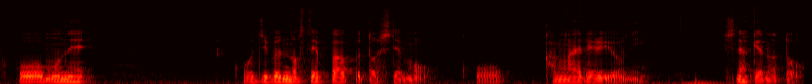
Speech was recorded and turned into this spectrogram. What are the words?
そこもねこう自分のステップアップとしてもこう考えれるようにしなきゃなと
